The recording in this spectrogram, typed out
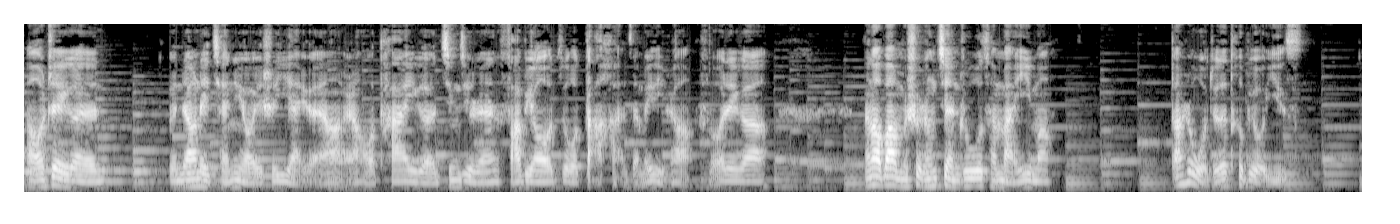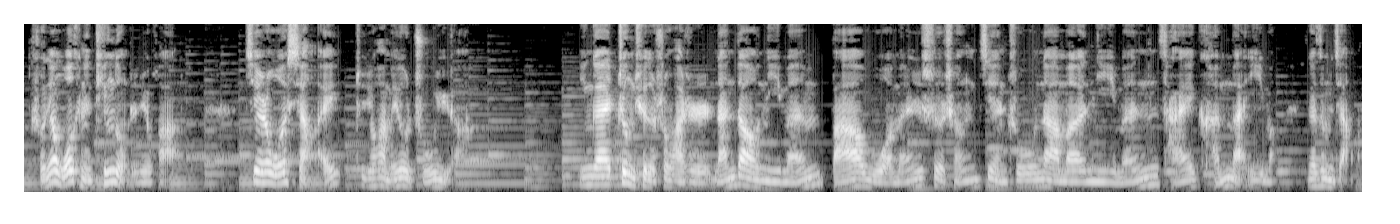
然后这个文章这前女友也是演员啊，然后他一个经纪人发飙，最后大喊在媒体上说：“这个难道把我们设成箭猪才满意吗？”当时我觉得特别有意思。首先，我肯定听懂这句话，进而我想，哎，这句话没有主语啊，应该正确的说法是：难道你们把我们设成箭猪，那么你们才肯满意吗？应该这么讲吧。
